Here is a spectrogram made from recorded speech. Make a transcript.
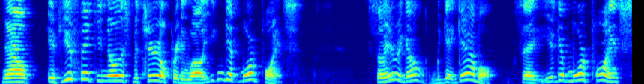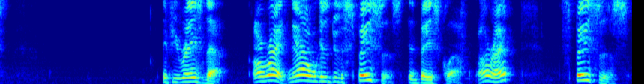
Now, if you think you know this material pretty well, you can get more points. So here we go. We get gamble. Say you get more points if you raise that. All right, now we're going to do the spaces in bass clef. All right, spaces.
